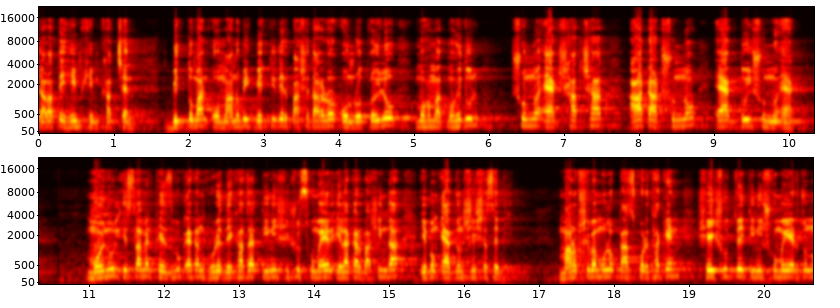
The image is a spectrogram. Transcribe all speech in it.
চালাতে হিমশিম খাচ্ছেন। বিত্তমান ও মানবিক ব্যক্তিদের পাশে দাঁড়ানোর অনুরোধ রইল মোহাম্মদ মহিদুল, শূন্য এক সাত সাত, আট আট শূন্য, এক দুই শূন্য এক। মইনুল ইসলামের ফেসবুক অ্যাকাউন্ট ঘুরে দেখা যায়, তিনি শিশু সুমাইয়ের এলাকার বাসিন্দা এবং একজন স্বেচ্ছাসেবী। মানবসেবামূলক কাজ করে থাকেন, সেই সূত্রে তিনি সুমাইয়ের জন্য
